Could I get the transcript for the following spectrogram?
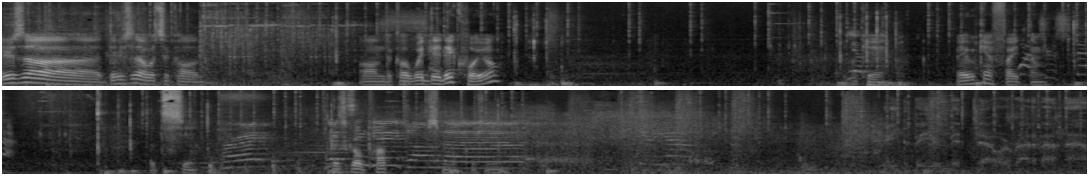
There's a there's a what's it called? Um, the club. Wait, did they coil? Okay, maybe we can fight them. Let's see. Let's go pop smoke the... or something. Need to be your mid tower right about now.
